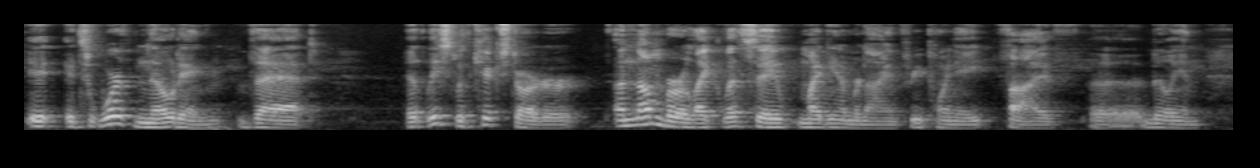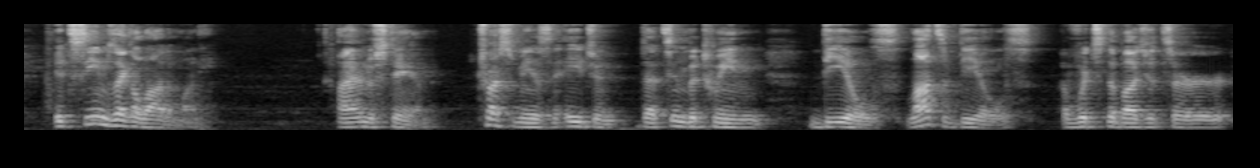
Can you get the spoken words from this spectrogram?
it it's worth noting that at least with Kickstarter, a number like let's say Mighty Number Nine, three point eight five uh, million, it seems like a lot of money. I understand. Trust me, as an agent that's in between deals, lots of deals, of which the budgets are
